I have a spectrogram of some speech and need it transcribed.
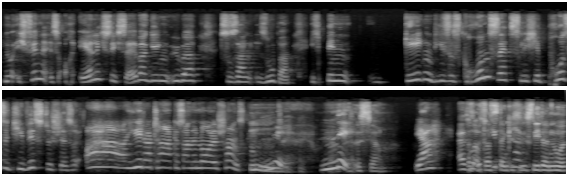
Nur ich finde es auch ehrlich, sich selber gegenüber zu sagen, super, ich bin gegen dieses grundsätzliche Positivistische, so, ah, jeder Tag ist eine neue Chance. Mhm. Nee, nee. Das ist ja. Ja, also, also das denke ich ist wieder nur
